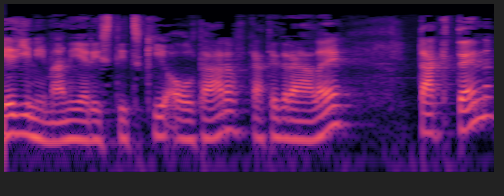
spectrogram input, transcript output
jediný manieristický oltár v katedrále. Tak ten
